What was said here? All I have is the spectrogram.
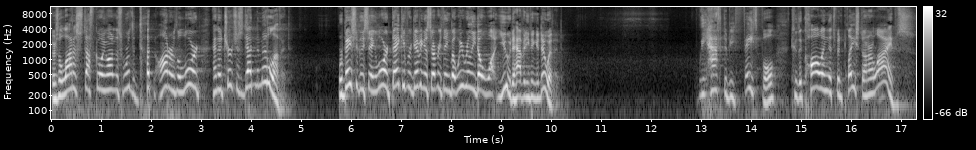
There's a lot of stuff going on in this world that doesn't honor the Lord, and the church is dead in the middle of it. We're basically saying, Lord, thank you for giving us everything, but we really don't want you to have anything to do with it. We have to be faithful to the calling that's been placed on our lives.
